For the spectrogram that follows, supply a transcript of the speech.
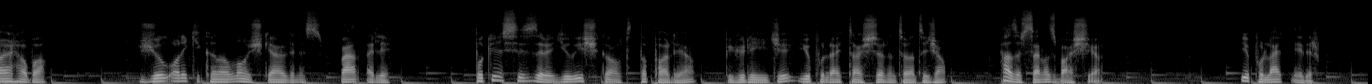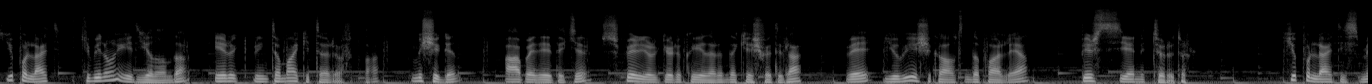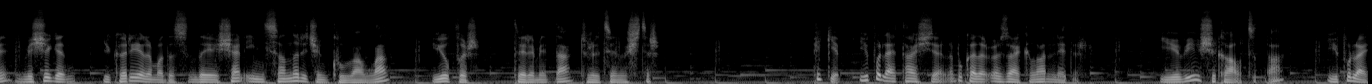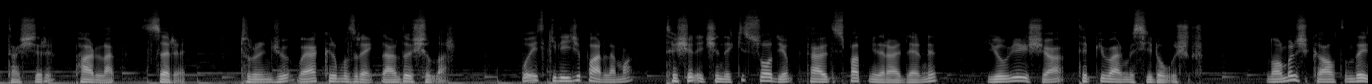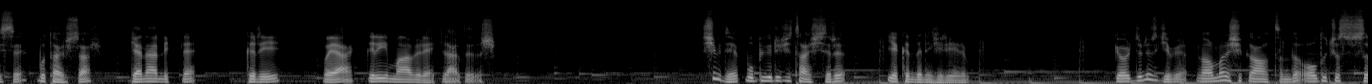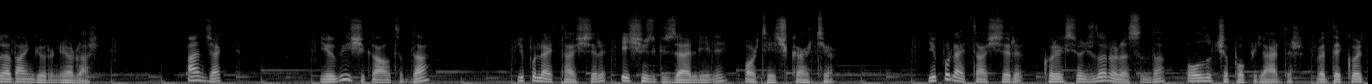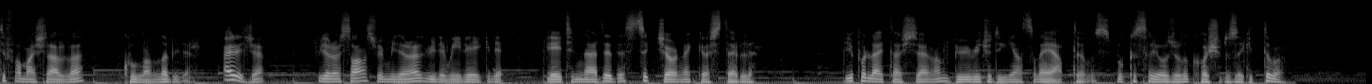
Merhaba. Jul 12 kanalına hoş geldiniz. Ben Ali. Bugün sizlere UV ışık altında parlayan büyüleyici Upperlight taşlarını tanıtacağım. Hazırsanız başlayalım. Upperlight nedir? Upperlight 2017 yılında Eric Rintamaki tarafından Michigan, ABD'deki Superior Gölü kıyılarında keşfedilen ve UV ışık altında parlayan bir siyanit türüdür. Upperlight ismi Michigan yukarı yarımadasında yaşayan insanlar için kullanılan Upper teriminden türetilmiştir. Peki Upperlight taşlarını bu kadar özel kılan nedir? UV ışık altında Upperlight taşları parlak, sarı, turuncu veya kırmızı renklerde ışıllar. Bu etkileyici parlama taşın içindeki sodyum feldispat minerallerinin UV ışığa tepki vermesiyle oluşur. Normal ışık altında ise bu taşlar genellikle gri veya gri mavi renklerdedir. Şimdi bu büyüleyici taşları yakından inceleyelim. Gördüğünüz gibi normal ışık altında oldukça sıradan görünüyorlar. Ancak UV ışık altında Upperlight taşları eş yüz güzelliğini ortaya çıkartıyor. Upperlight taşları koleksiyoncular arasında oldukça popülerdir ve dekoratif amaçlarla kullanılabilir. Ayrıca floresans ve mineral bilimi ile ilgili eğitimlerde de sıkça örnek gösterilir. Upperlight taşlarının büyüleyici dünyasına yaptığımız bu kısa yolculuk hoşunuza gitti mi?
